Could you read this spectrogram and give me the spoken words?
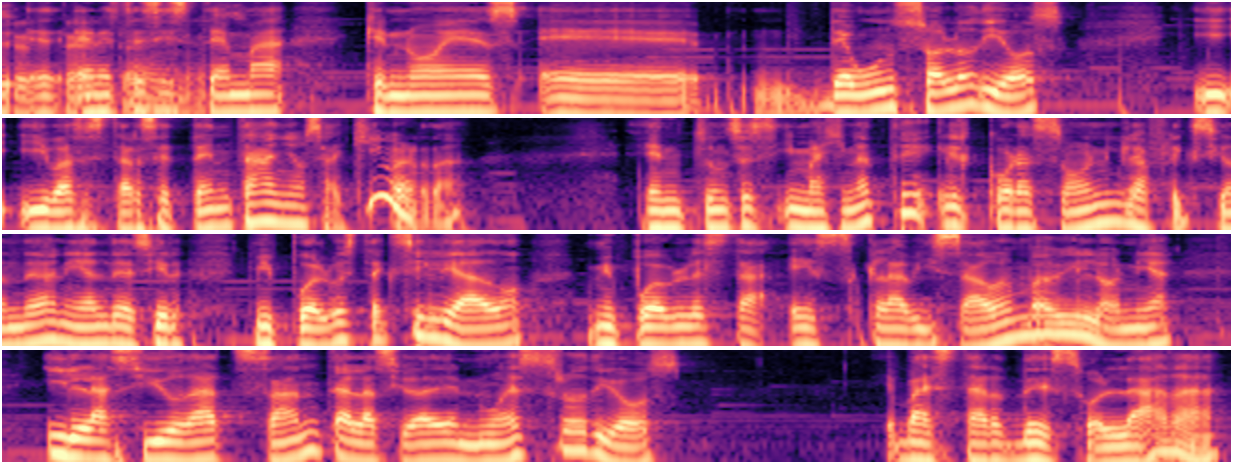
eh, en este sistema que no es eh, de un solo Dios y, vas a estar 70 años aquí, ¿verdad? Entonces, imagínate el corazón y la aflicción de Daniel de decir, mi pueblo está exiliado, mi pueblo está esclavizado en Babilonia y la ciudad santa, la ciudad de nuestro Dios, va a estar desolada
